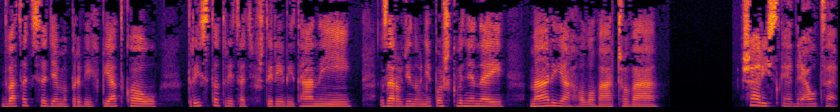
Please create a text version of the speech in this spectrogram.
27 prvých piatkov, 334 litánií. Za rodinu nepoškvrnenej Mária Holováčová. Šarišské dravce.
